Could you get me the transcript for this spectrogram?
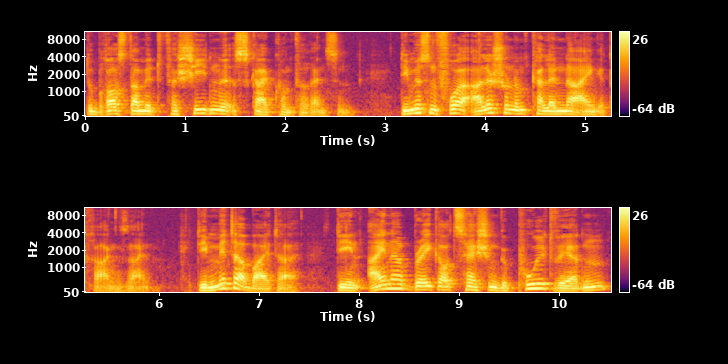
Du brauchst damit verschiedene Skype-Konferenzen. Die müssen vorher alle schon im Kalender eingetragen sein. Die Mitarbeiter, die in einer Breakout-Session gepoolt werden,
